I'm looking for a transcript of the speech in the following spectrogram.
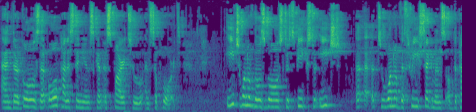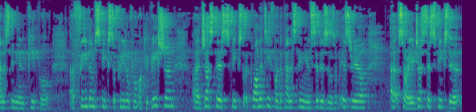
and they're goals that all Palestinians can aspire to and support. Each one of those goals to speaks to each uh, uh, to one of the three segments of the Palestinian people. Uh, freedom speaks to freedom from occupation, uh, justice speaks to equality for the Palestinian citizens of Israel, uh, sorry, justice speaks to,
